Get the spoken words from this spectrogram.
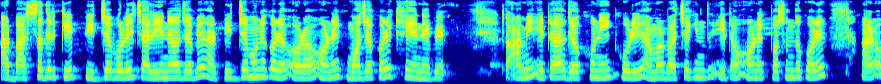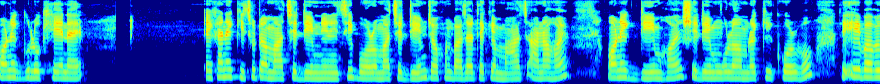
আর বাচ্চাদেরকে পিৎজা বলেই চালিয়ে নেওয়া যাবে। আর পিৎজা মনে করে ওরা অনেক মজা করে খেয়ে নেবে। তো আমি এটা যখনই করি, আমার বাচ্চা কিন্তু এটা অনেক পছন্দ করে আর অনেকগুলো খেয়ে নেয়। এখানে কিছুটা মাছের ডিম নিয়ে নিয়েছি। বড় মাছের ডিম, যখন বাজার থেকে মাছ আনা হয়, অনেক ডিম হয় সেই ডিমগুলো আমরা কি করব? তো এভাবে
